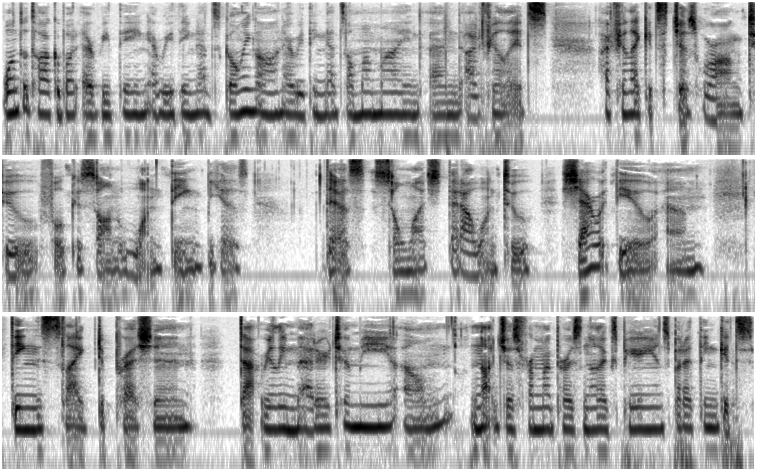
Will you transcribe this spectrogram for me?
want to talk about everything, everything that's going on, everything that's on my mind, and I feel it's I feel like it's just wrong to focus on one thing because there's so much that I want to share with you. Um, things like depression that really matter to me, um, not just from my personal experience, but I think it's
